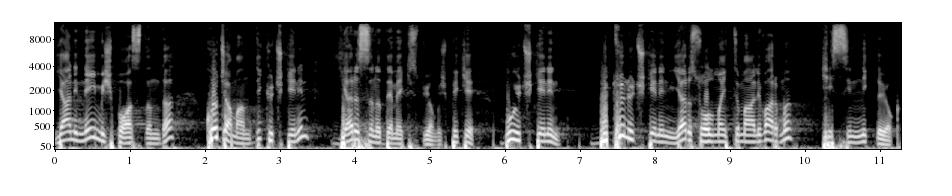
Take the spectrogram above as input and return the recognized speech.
Yani neymiş bu aslında? Kocaman dik üçgenin yarısını demek istiyormuş. Peki bu üçgenin bütün üçgenin yarısı olma ihtimali var mı? Kesinlikle yok.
